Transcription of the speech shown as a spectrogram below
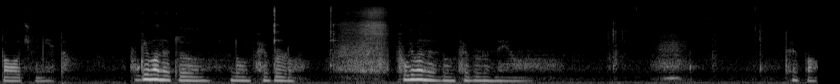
넣어줍니다. 보기만 해도 너무 배불러. 보기만 해도 너무 배부르네요. 대박.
